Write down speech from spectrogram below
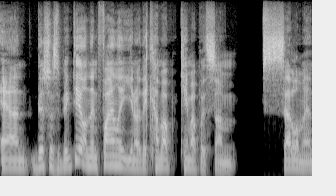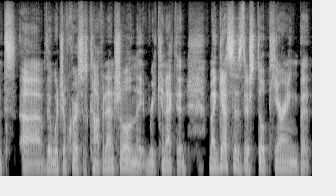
and this was a big deal and then finally you know they come up came up with some settlement, uh, which of course is confidential, and they reconnected. My guess is they're still peering, but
